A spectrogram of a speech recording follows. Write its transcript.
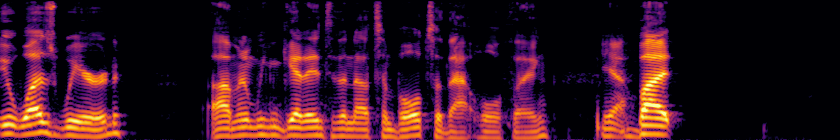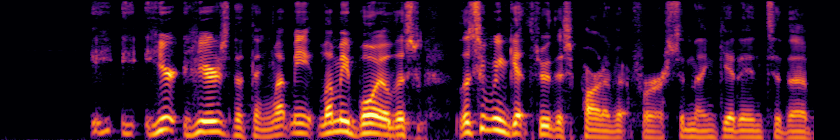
it was weird um and we can get into the nuts and bolts of that whole thing Yeah. but he- he- here here's the thing let me let me boil this let's see if we can get through this part of it first and then get into the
